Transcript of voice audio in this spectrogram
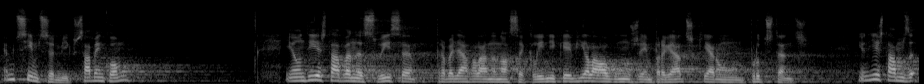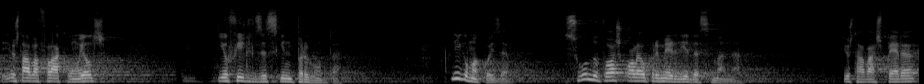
É muito simples, amigos. Sabem como? Eu um dia estava na Suíça, trabalhava lá na nossa clínica e havia lá alguns empregados que eram protestantes. E um dia estávamos, eu estava a falar com eles e eu fiz-lhes a seguinte pergunta: Diga uma coisa, segundo vós, qual é o primeiro dia da semana? Eu estava à espera,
